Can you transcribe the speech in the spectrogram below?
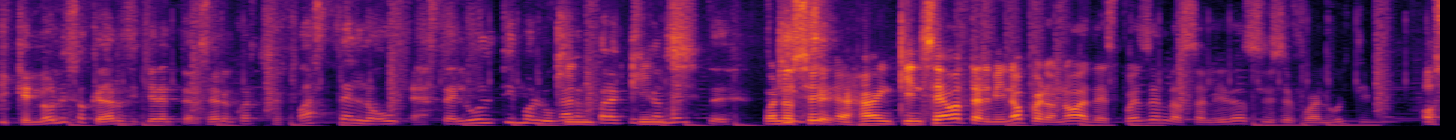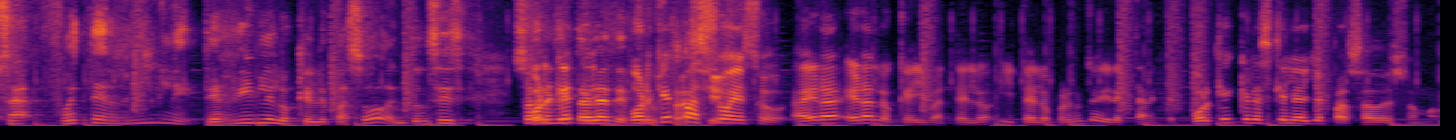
y que no lo hizo quedar ni siquiera en tercero, en cuarto, se fue hasta el, hasta el último lugar prácticamente. Bueno, sí, ajá, en quinceavo terminó, pero no, después de la salida sí se fue al último. O sea, fue terrible, terrible lo que le pasó. Entonces, ¿por qué, de ¿por qué pasó eso? Ah, era, era lo que iba, te lo, y te lo pregunto directamente. ¿Por qué crees que le haya pasado eso, Mau?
